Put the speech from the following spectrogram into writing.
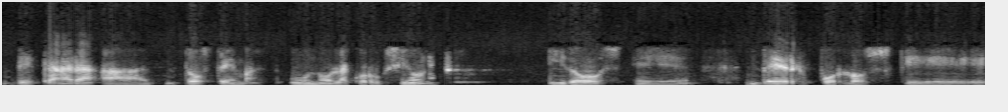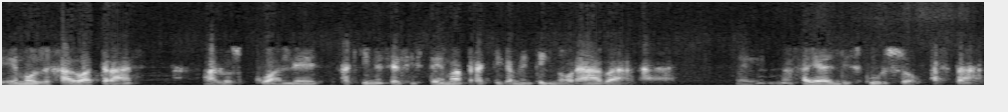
de cara a dos temas. Uno, la corrupción y dos, ver por los que hemos dejado atrás, a los cuales, a quienes el sistema prácticamente ignoraba, eh, más allá del discurso hasta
